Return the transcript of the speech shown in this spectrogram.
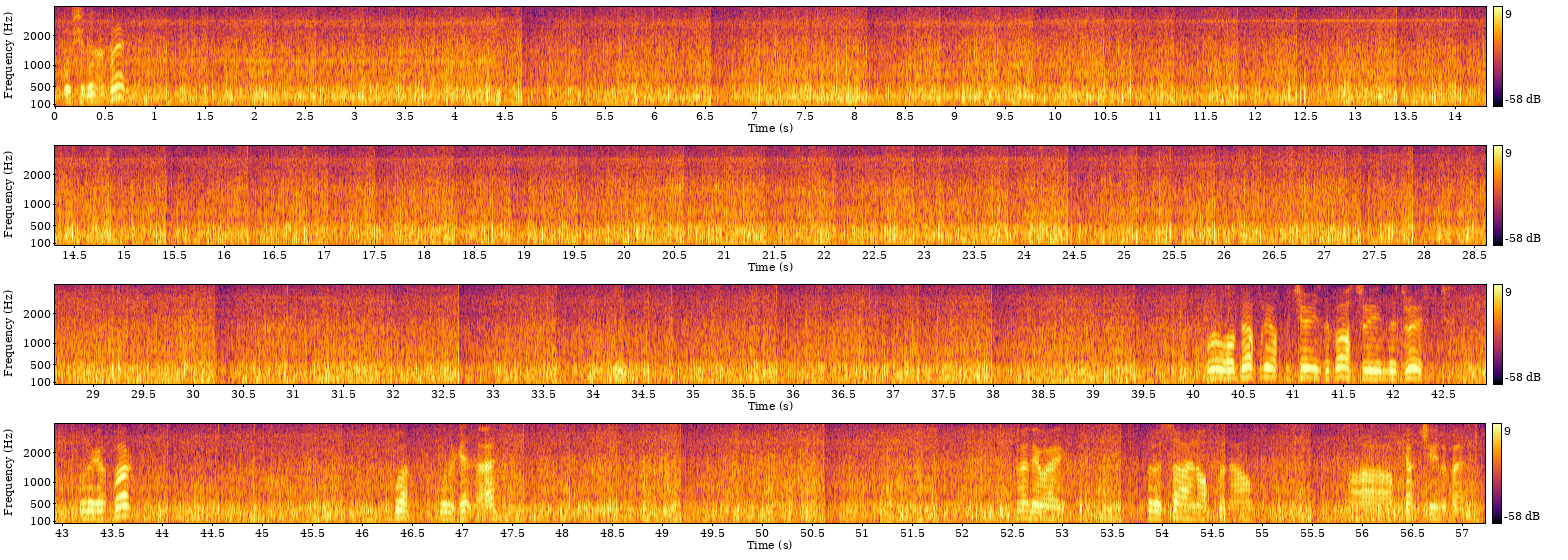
Pushing it a bit. Well, I'll definitely have to change the battery in the drift when I get back. Well, when I get there. Anyway, gonna sign off for now. Uh, I'll catch you in a bit.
